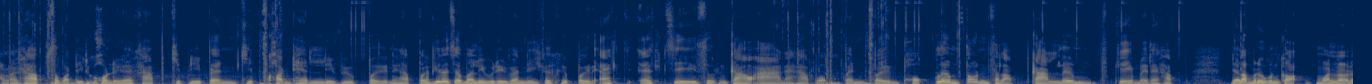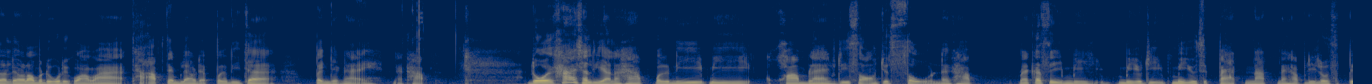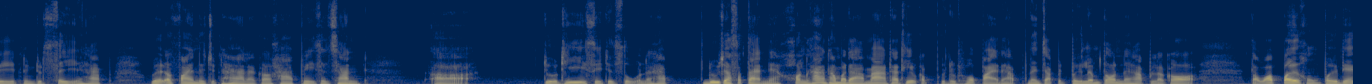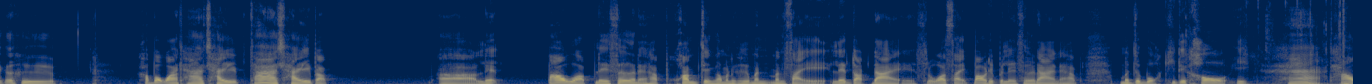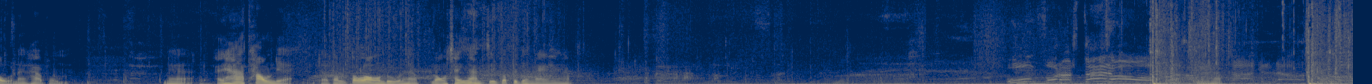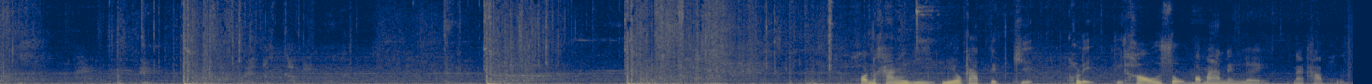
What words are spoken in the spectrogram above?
เอาละครับ สวัสดีทุกคนด้วยนะครับ คลิปนี้เป็นคลิปคอนเทนต์รีวิวปืนนะครับ ปืนที่เราจะมารีวิวในวันนี้ก็คือปืน SG 0 9 R นะครับผม เป็นปืนพกเริ่มต้นสำหรับการเริ่มเกมเลยนะครับ เดี๋ยวเรามาดูกันก่อนวันเราเดี๋ยวเรามาดูดีกว่าว่าถ้าอัพเต็มแล้วเนี่ยปืนนี้จะเป็นยังไงนะครับ โดยค่าเฉลี่ยนะครับ ปืนนี้มีความแรงอยู่ที่ 2.0 นะครับ แมกกาซีนมีมีอยู่ที่มีอยู่ 18 นัดนะครับรีโหลดสปีด 1.4 นะครับเรทออฟไฟ1.5 แล้วก็ค่า precision อ่าอยู่ที่ 4.0 นะครับ ดูจากสแตทเนี่ยค่อนข้างธรรมดามากถ้าเทียบกับปืนทั่วไปนะครับ เนื่องจากเป็นปืนเริ่มต้นนะครับ แล้วก็แต่ว่าเปิร์ของปืนเนี้ยก็คือ เขาบอกว่าถ้าใช้ถ้าใช้แบบเล เป้าแบบเลเซอร์นะครับ ความเจ๋งของมันคือมันมันใส่เลดดอทได้ หรือว่าใส่เป้าที่เป็นเลเซอร์ได้นะครับ มันจะบวกคิติคอลอีก 5 เท่านะครับผมนะฮะไอ้ห้าเท่าเนี่ยเดี๋ยวต้องต้องลองดูนะครับ ลองใช้งานจริงก็เป็นยังไงนะครับนี่ครับ ค่อนข้างดีมีโอกาสติดคิคลิที่เข้าสูงประมาณหนึ่งเลยนะครับผม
